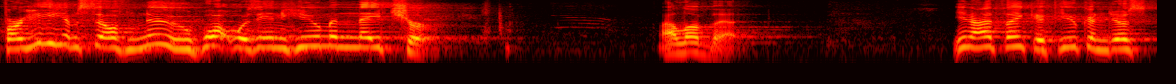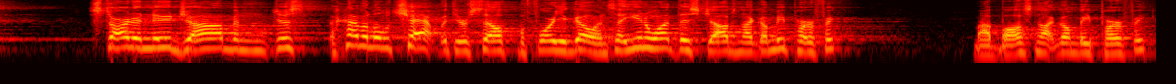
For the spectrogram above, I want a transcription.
for he himself knew what was in human nature. I love that. You know, I think if you can just start a new job and just have a little chat with yourself before you go and say, you know what, this job's not going to be perfect. My boss not going to be perfect.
